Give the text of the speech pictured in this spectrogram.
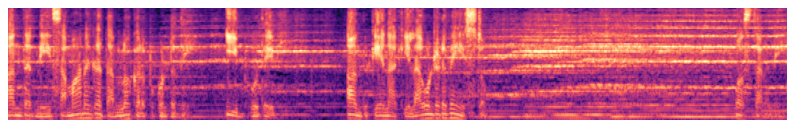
అందర్నీ సమానంగా తనలో కలుపుకుంటుంది ఈ భూదేవి. అందుకే నాకు ఇలా ఉండడమే ఇష్టం. వస్తానండి.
